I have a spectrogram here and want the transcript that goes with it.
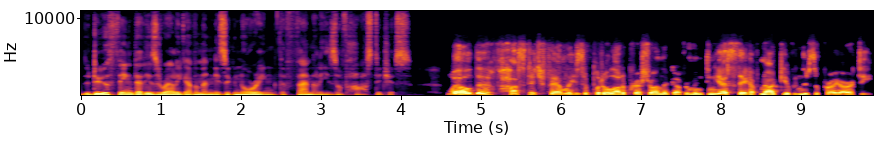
Do you think that the Israeli government is ignoring the families of hostages? Well, the hostage families have put a lot of pressure on the government. And yes, they have not given this a priority.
